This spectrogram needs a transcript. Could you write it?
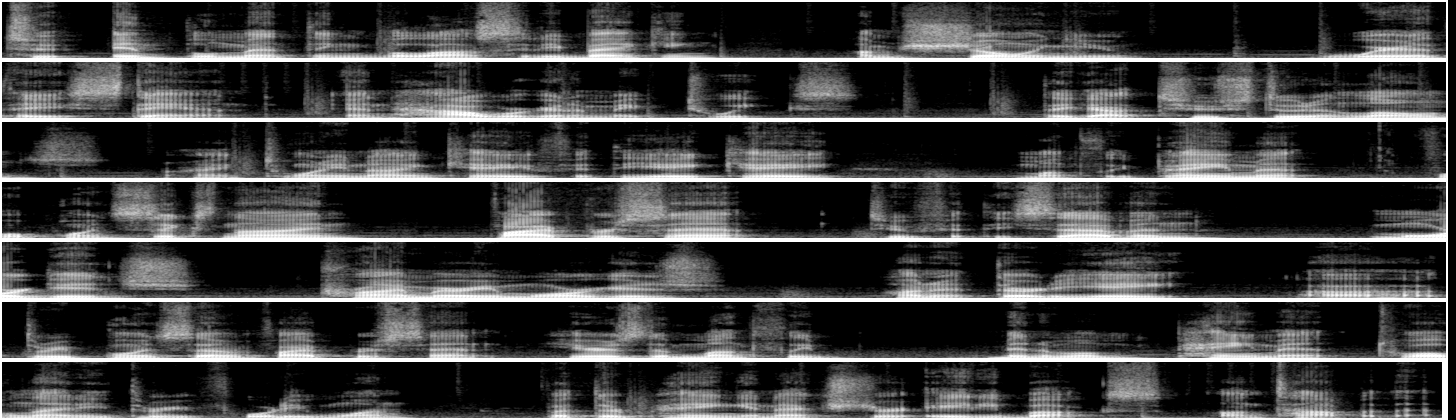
to implementing velocity banking, I'm showing you where they stand and how we're gonna make tweaks. They got two student loans, right? 29K, 58K, monthly payment, 4.69, 5%, 257, mortgage, primary mortgage, 138, uh, 3.75%. Here's the monthly minimum payment, 1293.41, but they're paying an extra 80 bucks on top of that.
